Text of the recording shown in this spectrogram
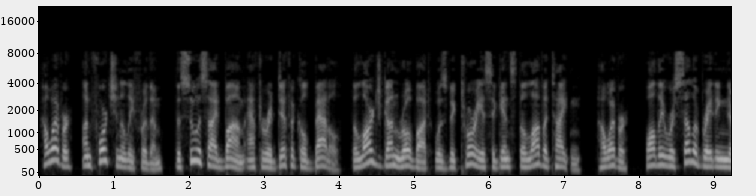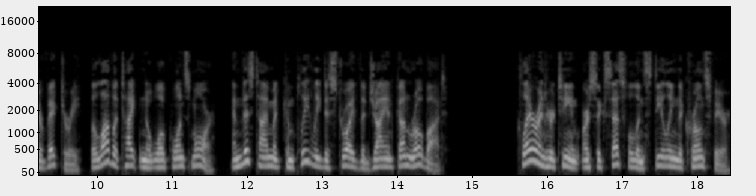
However, unfortunately for them, the suicide bomb after a difficult battle, the large gun robot was victorious against the lava titan. However, while they were celebrating their victory, the lava titan awoke once more, and this time it completely destroyed the giant gun robot. Claire and her team are successful in stealing the Chronosphere,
